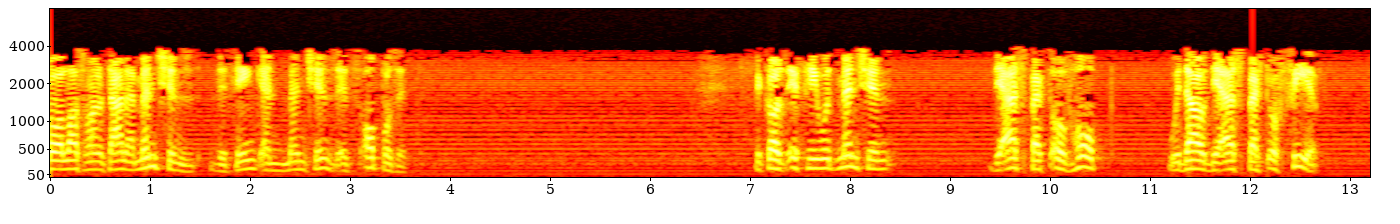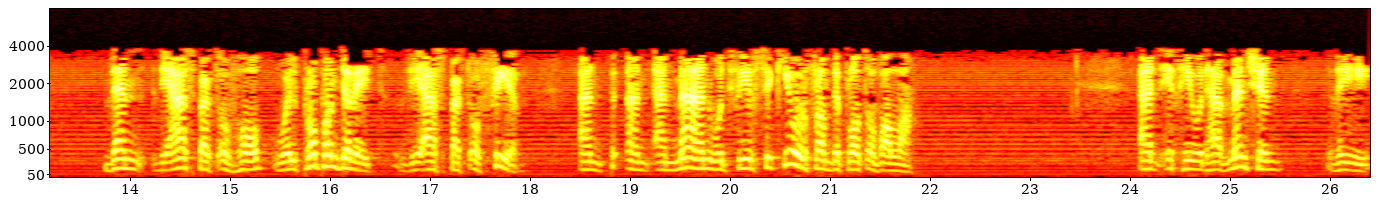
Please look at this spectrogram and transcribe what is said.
So Allah subhanahu wa ta'ala mentions the thing and mentions its opposite. Because if he would mention the aspect of hope without the aspect of fear, then the aspect of hope will preponderate the aspect of fear and, and, and man would feel secure from the plot of Allah. And if he would have mentioned the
